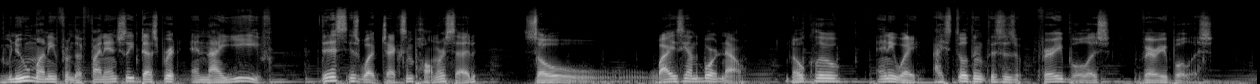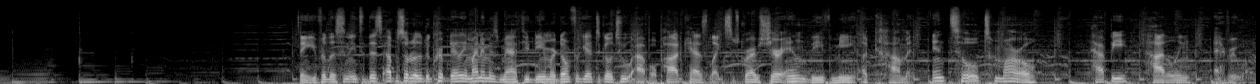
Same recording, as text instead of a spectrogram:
new money from the financially desperate and naive. This is what Jackson Palmer said. So, why is he on the board now? No clue. Anyway, I still think this is very bullish, very bullish. Thank you for listening to this episode of the Decrypt Daily. My name is Matthew Diemer. Don't forget to go to Apple Podcasts, like, subscribe, share, and leave me a comment. Until tomorrow, happy hodling, everyone.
